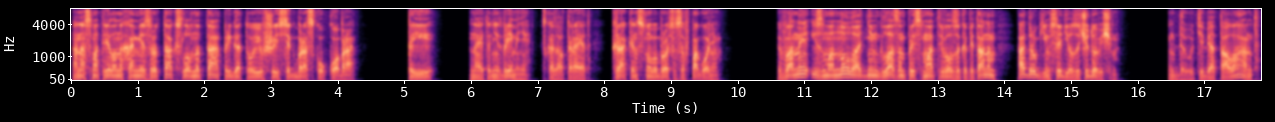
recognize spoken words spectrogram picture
Она смотрела на Хамезру так, словно та, приготовившаяся к броску кобра. «Ты...» «На это нет времени», — сказал Тераэт. Кракен снова бросился в погоню. Ване из Манола одним глазом присматривал за капитаном, а другим следил за чудовищем. «Да у тебя талант»,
